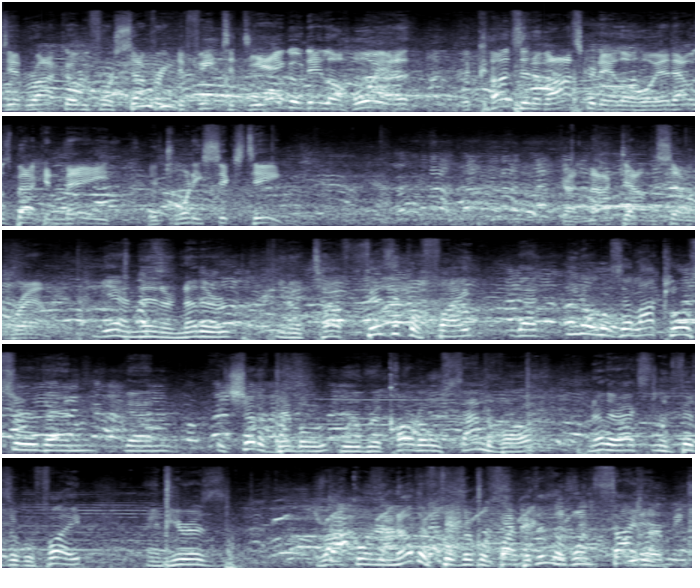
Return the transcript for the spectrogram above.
did Rocco before suffering defeat to Diego de la Hoya, the cousin of Oscar de la Hoya. That was back in May in 2016. Got knocked out in the seventh round. Yeah, and then another, you know, tough physical fight that you know was a lot closer than than it should have been. With Ricardo Sandoval, another excellent physical fight, and here is Rocco in another physical fight. But this is a one-sided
